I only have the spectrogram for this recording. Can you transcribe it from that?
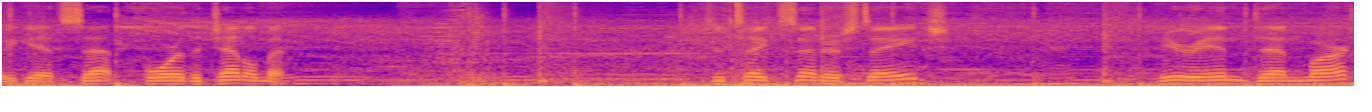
we get set for the gentleman to take center stage here in Denmark.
